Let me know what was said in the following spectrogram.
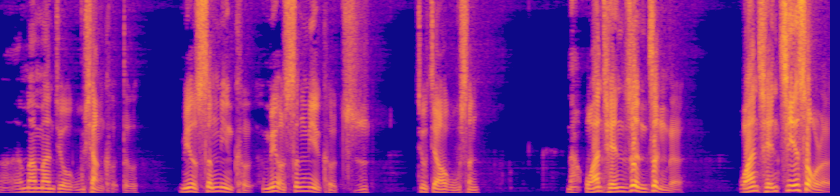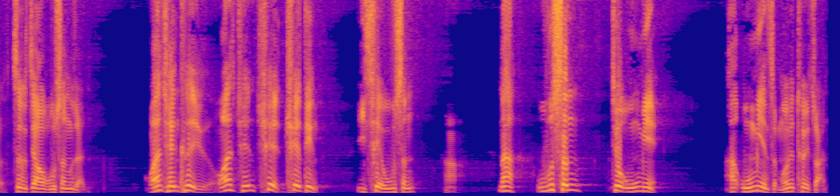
啊，慢慢就无相可得，没有生命可，没有生灭可执，就叫无生。那完全认证了，完全接受了，这个叫无生人，完全可以，完全确确定一切无生啊。那无生就无灭，啊，无灭怎么会退转？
